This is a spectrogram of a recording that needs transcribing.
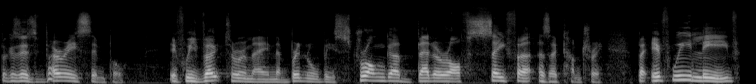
Because it's very simple. If we vote to remain, then Britain will be stronger, better off, safer as a country. But if we leave,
